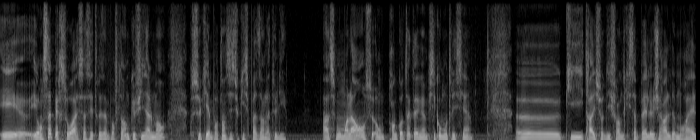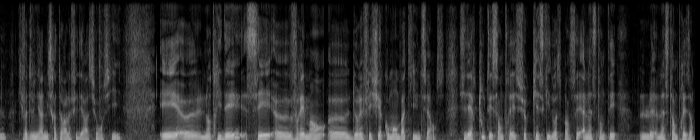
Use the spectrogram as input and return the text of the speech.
Et, et on s'aperçoit, et ça c'est très important, que finalement, ce qui est important, c'est ce qui se passe dans l'atelier. À ce moment-là, on, on, prend contact avec un psychomotricien euh, qui travaille sur différentes, qui s'appelle Gérald Morel, qui va devenir administrateur à la fédération aussi. Et euh, notre idée, c'est euh, vraiment de réfléchir comment on bâtit une séance. C'est-à-dire tout est centré sur qu'est-ce qui doit se penser à l'instant T, l'instant présent.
